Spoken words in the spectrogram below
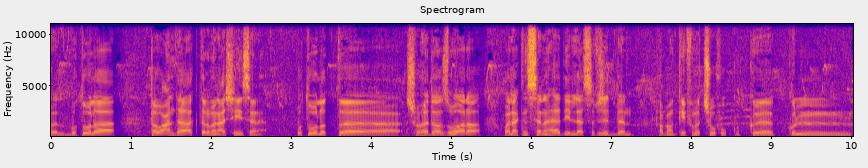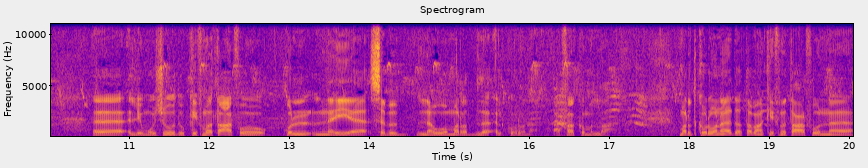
ال- البطولة تو عندها أكثر من 20 سنة. بطولة آه، شهداء زوارة ولكن السنة هذه للأسف جدا. طبعا كيف ما تشوفوا كل آه، اللي موجود وكيف ما تعرفوا كل إن هي سبب اللي هو مرض الكورونا. عافاكم الله. مرض كورونا هذا طبعا كيف ما تعرفوا إن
